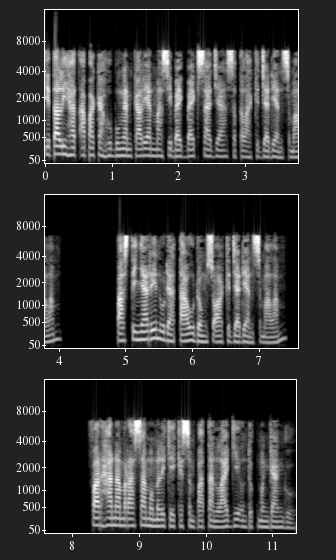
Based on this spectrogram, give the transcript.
Kita lihat apakah hubungan kalian masih baik-baik saja setelah kejadian semalam? Pastinya Rin udah tahu dong soal kejadian semalam. Farhana merasa memiliki kesempatan lagi untuk mengganggu.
